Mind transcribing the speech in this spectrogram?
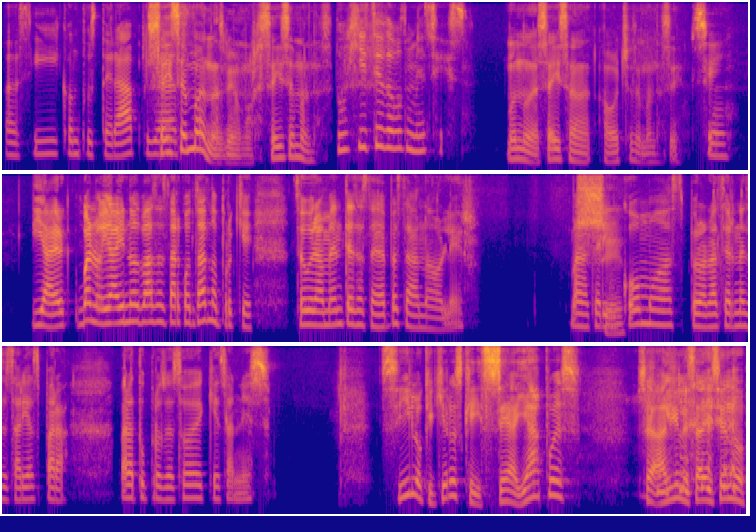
así con tus terapias. Seis semanas, mi amor, seis semanas. Tú dijiste dos meses. Bueno, de seis a, ocho semanas, sí. Sí. Y a ver, bueno, y ahí nos vas a estar contando porque seguramente esas terapias te van a doler. Van a ser incómodas, pero van a ser necesarias para, para tu proceso de que sanes. Sí, lo que quiero es que sea ya, pues. O sea, alguien le está diciendo,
